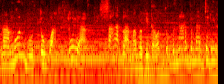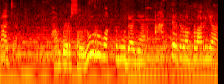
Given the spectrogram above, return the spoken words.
Namun butuh waktu yang sangat lama bagi Daud untuk benar-benar jadi raja. Hampir seluruh waktu mudanya ada dalam pelarian.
